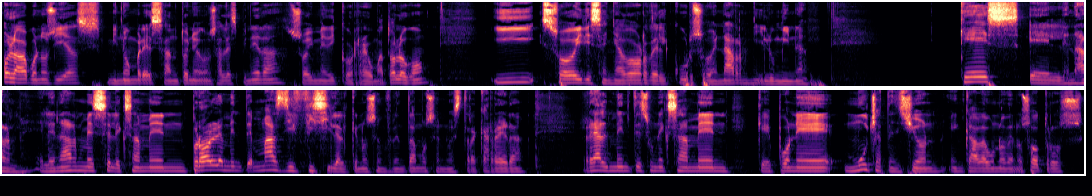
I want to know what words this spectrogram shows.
Hola, buenos días. Mi nombre es Antonio González Pineda, soy médico reumatólogo y soy diseñador del curso ENARM Ilumina. ¿Qué es el ENARM? El ENARM es el examen probablemente más difícil al que nos enfrentamos en nuestra carrera. Realmente es un examen que pone mucha atención en cada uno de nosotros.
